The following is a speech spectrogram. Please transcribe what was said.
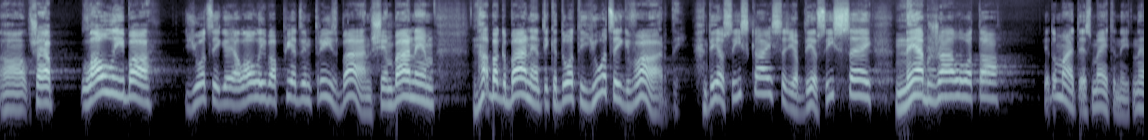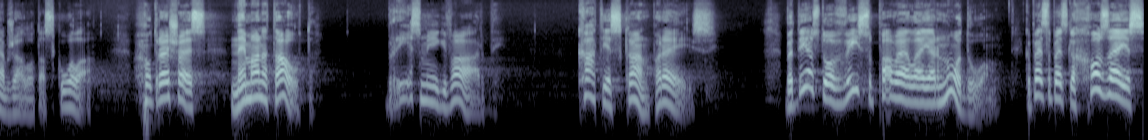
Šajā laulībā, jocīgajā laulībā, piedzima trīs bērni. Šiem bērniem, nabaga bērniem, tika doti jocīgi vārdi. Dievs izkaisa, jeb Dievs izsēja, neapžēlotā, iedomājieties, ja meitenīte neapžēlotā skolā. Un trešais, ne mana tauta briesmīgi vārdi. Kā tie skan pareizi? Bet Dievs to visu pavēlēja ar nodomu. Kāpēc? Tāpēc, ka Hozejas,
